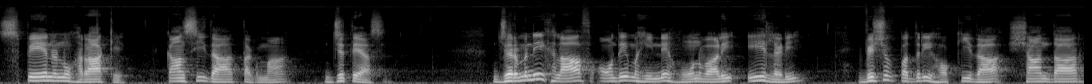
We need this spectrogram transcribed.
ਸਪੇਨ ਨੂੰ ਹਰਾ ਕੇ ਕਾਂਸੀ ਦਾ ਤਗਮਾ ਜਿੱਤਿਆ ਸੀ ਜਰਮਨੀ ਖਿਲਾਫ ਆਉਂਦੇ ਮਹੀਨੇ ਹੋਣ ਵਾਲੀ ਇਹ ਲੜੀ ਵਿਸ਼ਵ ਪੱਧਰੀ ਹਾਕੀ ਦਾ ਸ਼ਾਨਦਾਰ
